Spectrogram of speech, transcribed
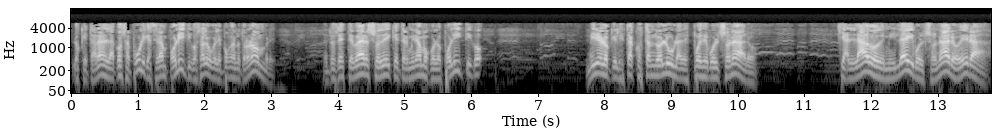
Los que estarán en la cosa pública serán políticos, salvo que le pongan otro nombre. Entonces, este verso de que terminamos con los políticos, Mire lo que le está costando a Lula después de Bolsonaro, que al lado de Milei Bolsonaro era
